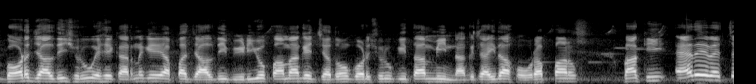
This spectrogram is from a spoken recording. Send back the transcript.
ਗੁੜ ਜਲਦੀ ਸ਼ੁਰੂ ਇਹ ਕਰਨਗੇ, ਆਪਾਂ ਜਲਦੀ ਵੀਡੀਓ ਪਾਵਾਂਗੇ, ਜਦੋਂ ਗੁੜ ਸ਼ੁਰੂ ਕੀਤਾ, ਮਹੀਨਾ ਕੁ ਚਾਹੀਦਾ ਹੋਰ ਆਪਾਂ ਨੂੰ। ਬਾਕੀ ਇਹਦੇ ਵਿੱਚ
